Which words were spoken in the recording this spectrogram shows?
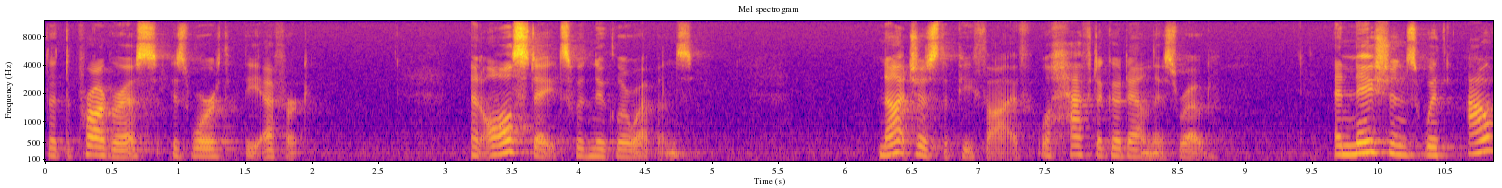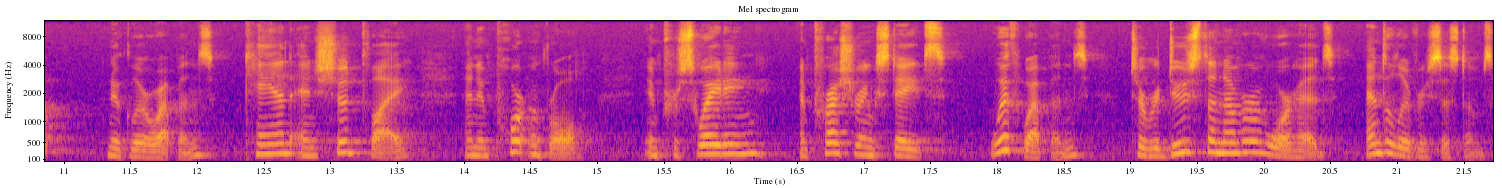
that the progress is worth the effort. And all states with nuclear weapons not just the P5, will have to go down this road. And nations without nuclear weapons can and should play an important role in persuading and pressuring states with weapons to reduce the number of warheads and delivery systems,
